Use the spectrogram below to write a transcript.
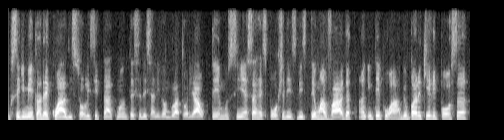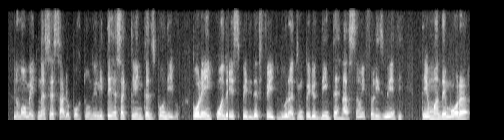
o segmento adequado e solicitar com antecedência a nível ambulatorial, temos sim essa resposta de, de, ter uma vaga em tempo hábil para que ele possa, no momento necessário, oportuno, ele ter essa clínica disponível. Porém, quando esse pedido é feito durante um período de internação, infelizmente, tem uma demora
